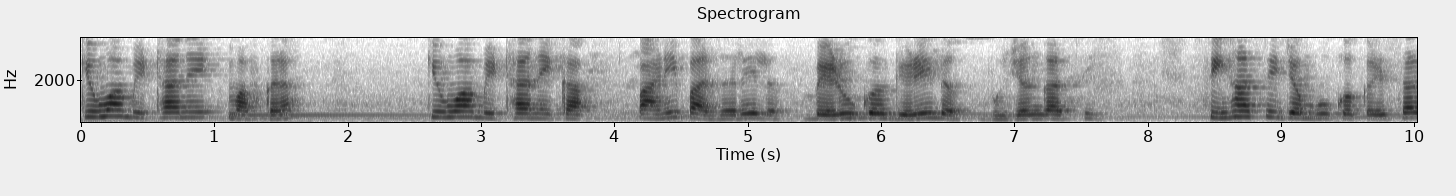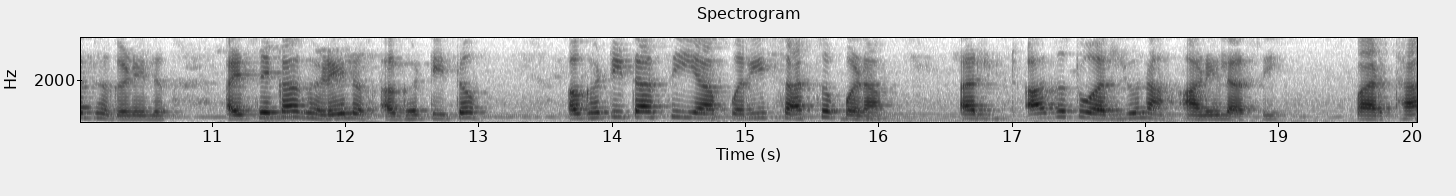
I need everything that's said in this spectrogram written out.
किंवा मिठाने माफ करा. किंवा मिठाने का पाणी पाझरेल बेडूक गिळील भुजंगासी. सिंहासी जंबूक कैसा झगडेल ऐसे का घडेल अघटित. अघटितासी या परी साचपणा. अर् आज तू अर्जुना आणिलासी. पार्था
